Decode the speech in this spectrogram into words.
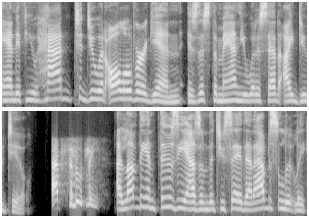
and if you had to do it all over again, is this the man you would have said I do to? Absolutely. I love the enthusiasm that you say that. Absolutely.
